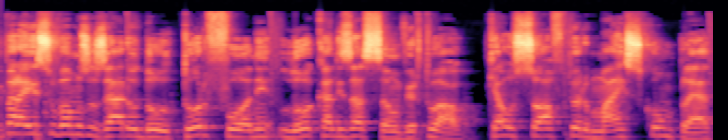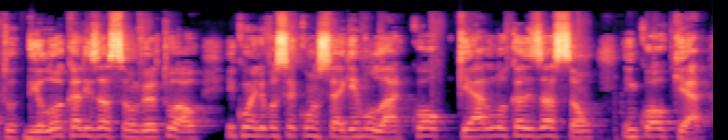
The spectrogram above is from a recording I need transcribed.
e para isso vamos usar o Doutor Fone Localização Virtual, que é o software mais completo de localização virtual e com ele você consegue emular qualquer localização em qualquer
